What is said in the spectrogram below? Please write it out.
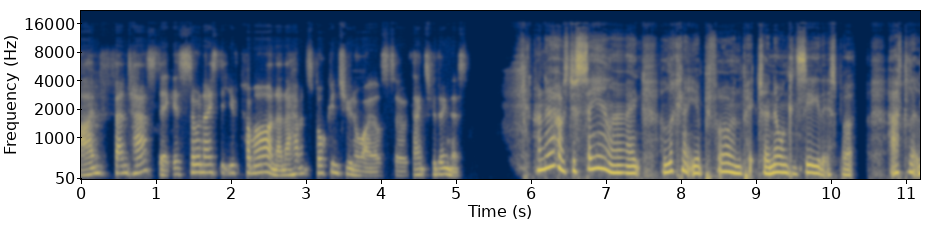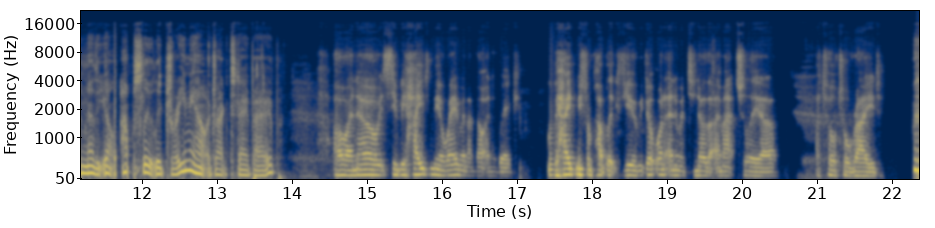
I'm fantastic. It's so nice that you've come on, and I haven't spoken to you in a while. So thanks for doing this. I know. I was just saying, like, I'm looking at you before in the picture. No one can see this, but I have to let them know that you're absolutely dreamy out of drag today, babe. Oh, I know. See, we hide me away when I'm not in a wig. We hide me from public view. We don't want anyone to know that I'm actually a, a total ride.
